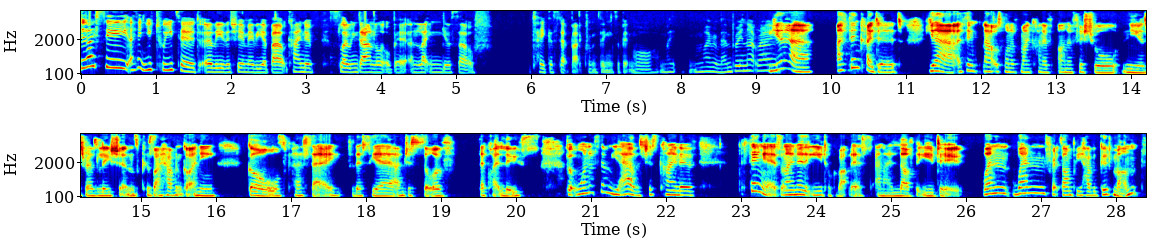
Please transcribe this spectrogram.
Did I see? I think you tweeted earlier this year, maybe about kind of slowing down a little bit and letting yourself take a step back from things a bit more. Am I, am I remembering that right? Yeah, I think I did. Yeah, I think that was one of my kind of unofficial New Year's resolutions because I haven't got any goals per se for this year. I'm just sort of, they're quite loose. But one of them, yeah, was just kind of the thing is, and I know that you talk about this and I love that you do. When, when, for example, you have a good month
